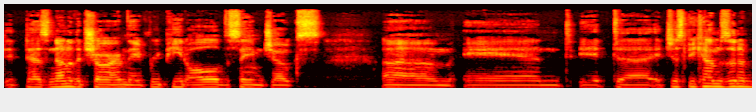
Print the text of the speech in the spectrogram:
it has none of the charm. They repeat all of the same jokes um, and it uh, it just becomes a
